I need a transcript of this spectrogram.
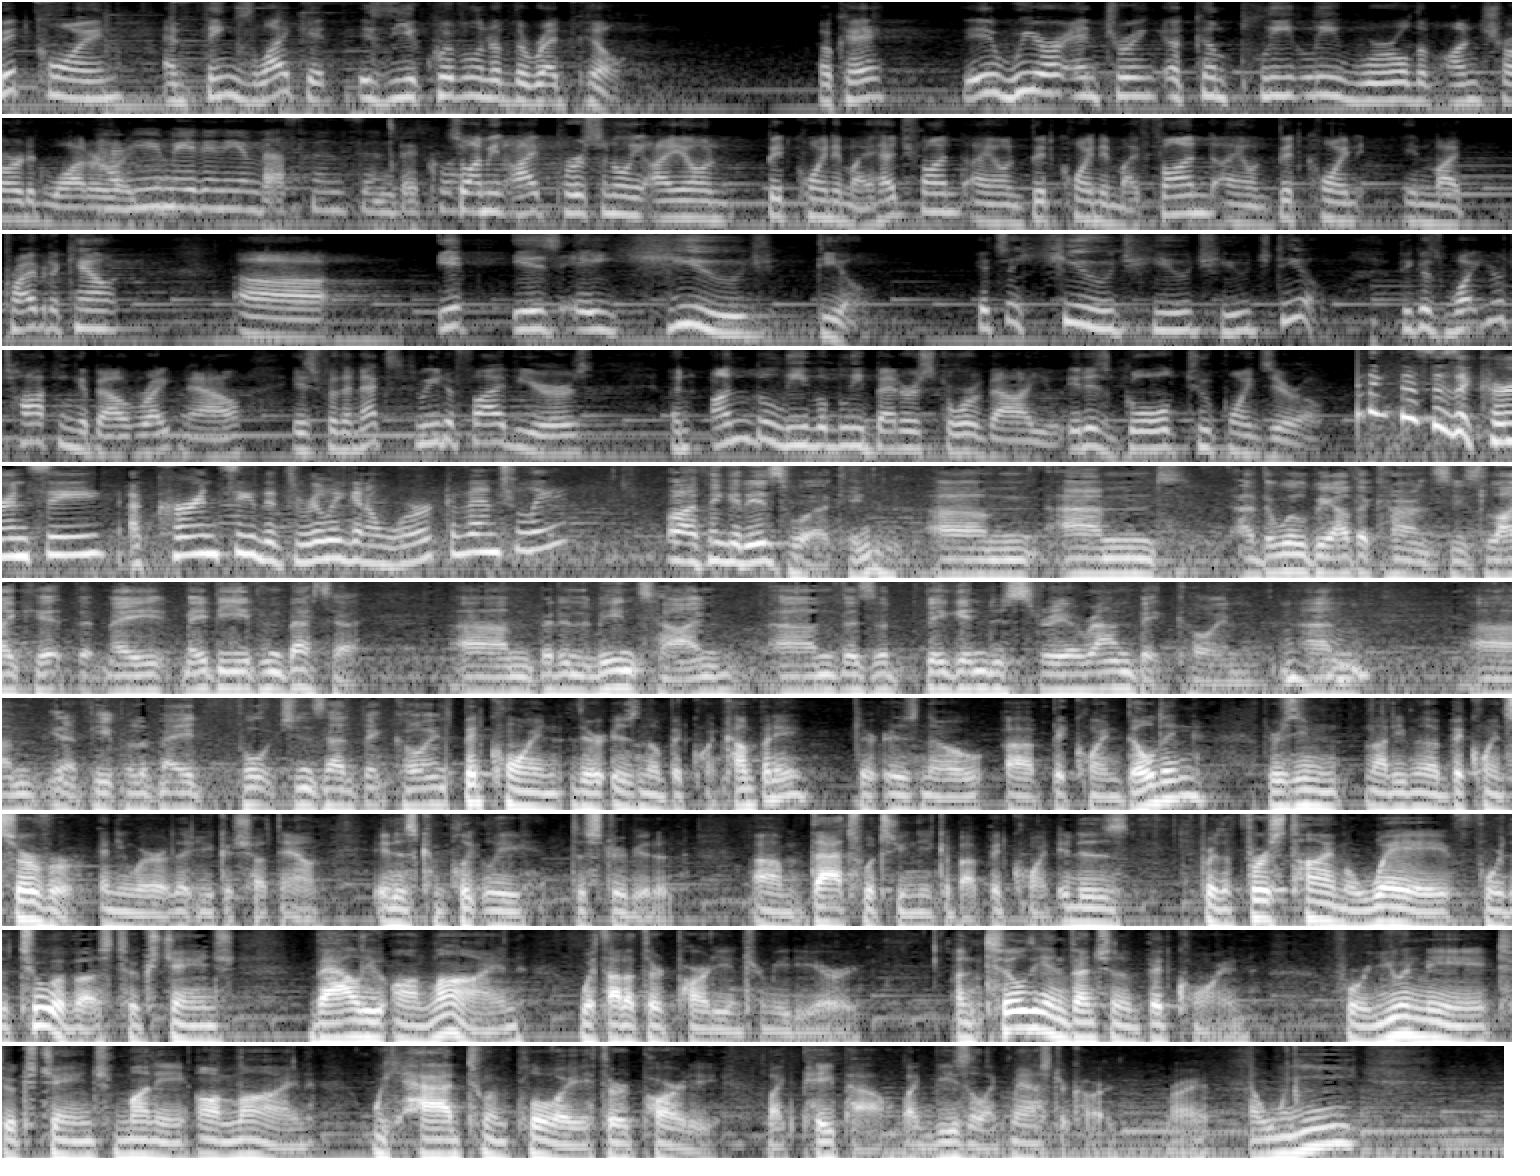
Bitcoin and things like it is the equivalent of the red pill. Okay? We are entering a completely world of uncharted water Have right you now. made any investments in Bitcoin? So, I mean, I personally, I own Bitcoin in my hedge fund. I own Bitcoin in my fund. I own Bitcoin in my private account. Uh, it is a huge deal. It's a huge, huge, huge deal. Because what you're talking about right now is for the next three to five years, an unbelievably better store value. It is gold 2.0. This is a currency, a currency that's really going to work eventually. Well, I think it is working, um, and uh, there will be other currencies like it that may, may be even better. Um, but in the meantime, um, there's a big industry around Bitcoin, mm-hmm. and um, you know people have made fortunes out of Bitcoin. Bitcoin, there is no Bitcoin company, there is no uh, Bitcoin building, there's even not even a Bitcoin server anywhere that you could shut down. It is completely distributed. Um, that's what's unique about Bitcoin. It is, for the first time, a way for the two of us to exchange value online without a third party intermediary. Until the invention of Bitcoin, for you and me to exchange money online, we had to employ a third party like PayPal, like Visa, like MasterCard, right? And we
